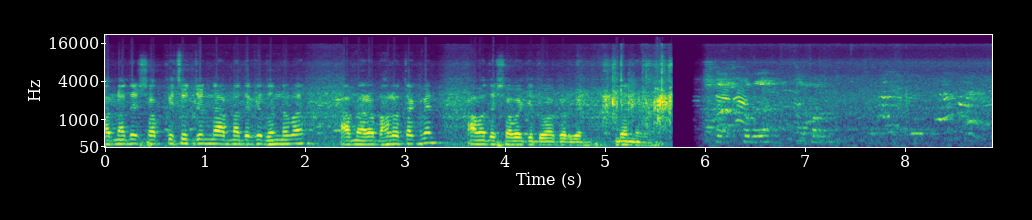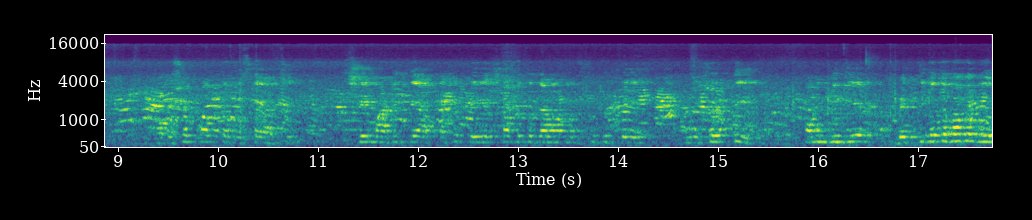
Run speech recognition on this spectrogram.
আপনাদের সব কিছুর জন্য আপনাদেরকে ধন্যবাদ। আপনারা ভালো থাকবেন। আমাদের সবাইকে দোয়া করবেন। ধন্যবাদ। সেই মাটিতে আপনাকে পেয়ে স্বাগত জানানোর সুযোগ পেয়ে আমি সত্যি আমি নিজের ব্যক্তিগতভাবে এবং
